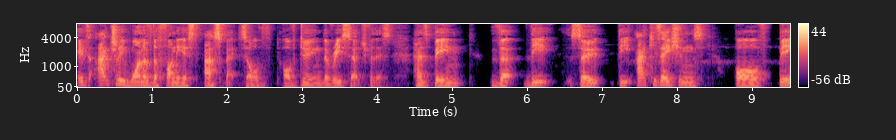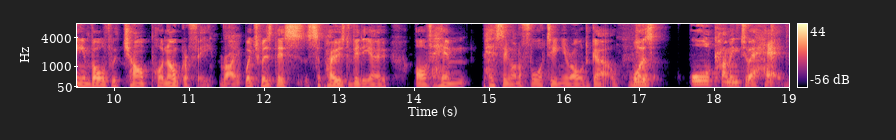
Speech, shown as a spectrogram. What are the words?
it's actually one of the funniest aspects of, of doing the research for this has been that the, so the accusations of being involved with child pornography, Right. which was this supposed video of him pissing on a 14 year old girl was all coming to a head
